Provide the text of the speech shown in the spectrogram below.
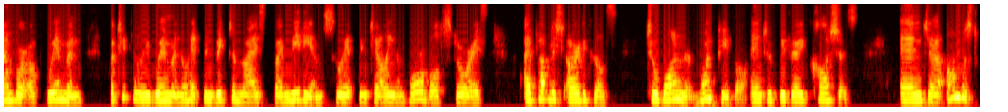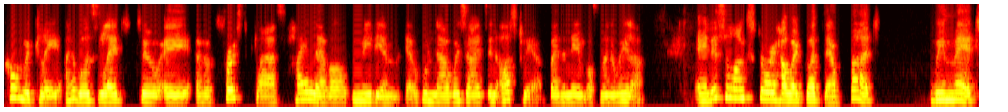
number of women, particularly women who had been victimized by mediums who had been telling them horrible stories, I published articles to warn them, warn people, and to be very cautious. And uh, almost comically, I was led to a, a first class, high level medium uh, who now resides in Austria by the name of Manuela. And it's a long story how I got there, but we met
